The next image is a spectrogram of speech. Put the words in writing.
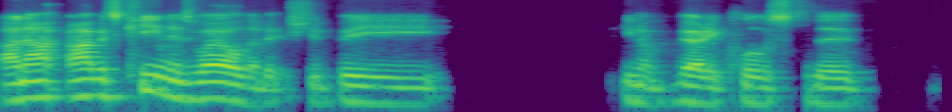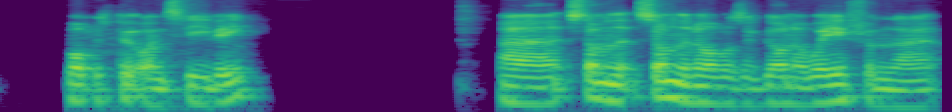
and I, I was keen as well that it should be, you know, very close to the what was put on TV. Uh, some of the some of the novels have gone away from that,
